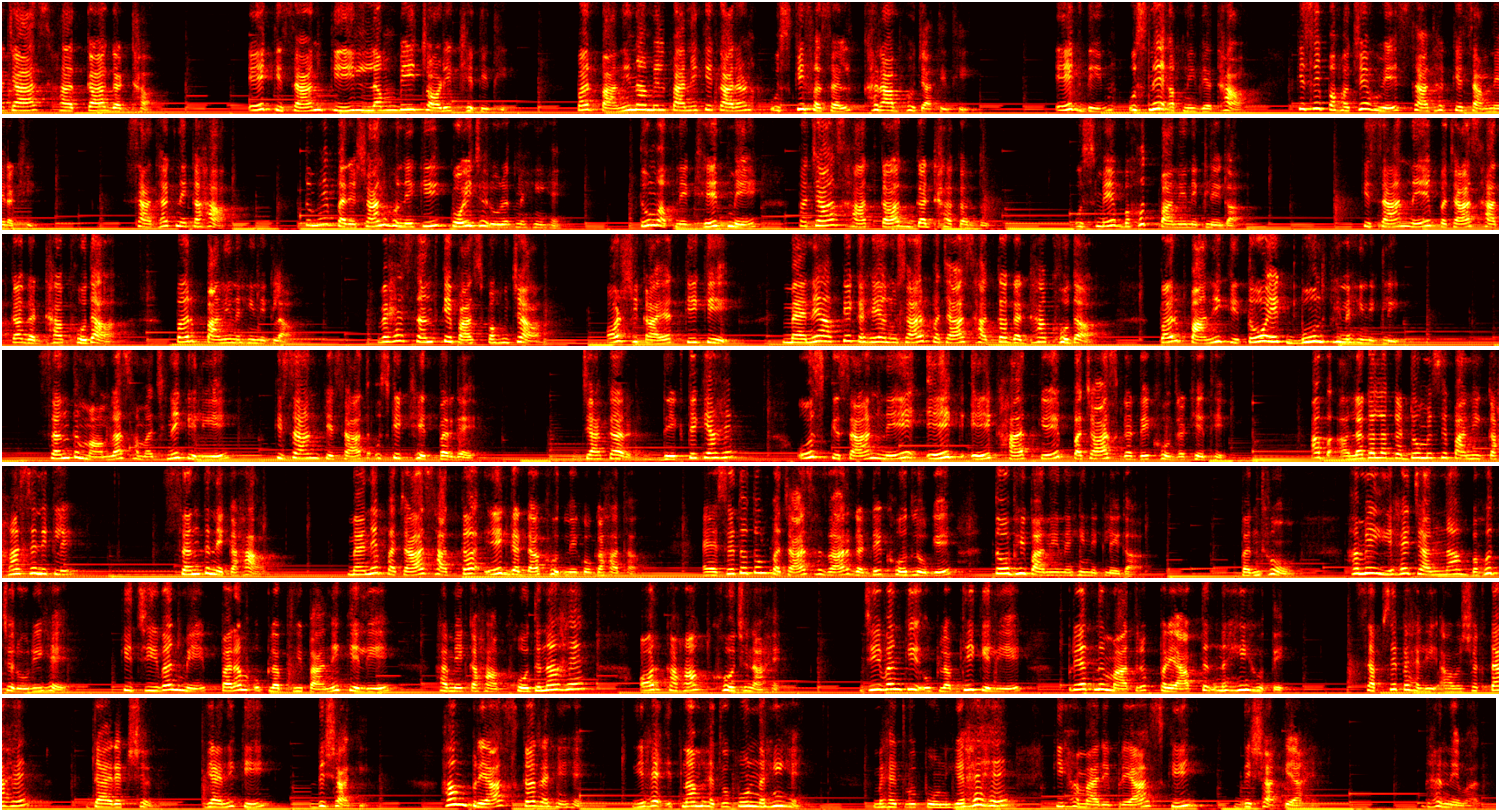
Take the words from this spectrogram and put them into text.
पचास हाथ का गड्ढा। एक किसान की लंबी चौड़ी खेती थी, पर पानी न मिल पाने के कारण उसकी फ़सल खराब हो जाती थी। एक दिन उसने अपनी व्यथा किसी पहुँचे हुए साधक के सामने रखी। साधक ने कहा, तुम्हें परेशान होने की कोई ज़रूरत नहीं है। तुम अपने खेत में पचास हाथ का गड्ढा कर दो। उसमें बहुत पानी निकलेगा। किसान ने पचास हाथ का गड्ढा खोदा, पर पानी नहीं निकला। वह संत के पास पहुँचा और शिकायत की कि मैंने आपके कहे अनुसार पचास हाथ का गड्ढा खोदा, पर पानी की तो एक बूंद भी नहीं निकली। संत मामला समझने के लिए किसान के साथ उसके खेत पर गए। जाकर देखते क्या है? उस किसान ने एक एक हाथ के पचास गड्ढे खोद रखे थे। अब अलग अलग गड्ढों में से पानी कहाँ से निकले? संत ने कहा, मैंने पचास हाथ का एक गड्ढा खोदने को कहा था। ऐसे तो तुम पचास हज़ार गड्ढे खोद लोगे तो भी पानी नहीं निकलेगा। बंधुओं, हमें यह जानना बहुत ज़रूरी है कि जीवन में परम उपलब्धि पाने के लिए हमें कहाँ खोदना है और कहाँ खोजना है। जीवन की उपलब्धि के लिए प्रयत्न मात्र पर्याप्त नहीं होते। सबसे पहली आवश्यकता है डायरेक्शन यानी कि दिशा की। हम प्रयास कर रहे हैं, यह इतना महत्वपूर्ण नहीं है। महत्वपूर्ण यह है कि हमारे प्रयास की दिशा क्या है। धन्यवाद।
